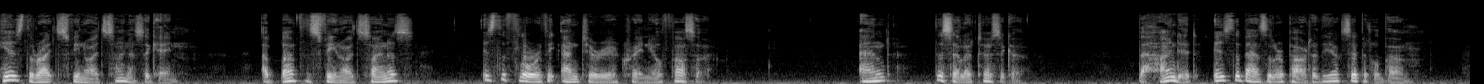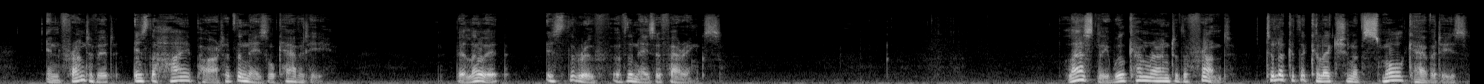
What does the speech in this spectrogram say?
Here's the right sphenoid sinus again. Above the sphenoid sinus is the floor of the anterior cranial fossa. And the sella turcica. Behind it is the basilar part of the occipital bone. In front of it is the high part of the nasal cavity. Below it is the roof of the nasopharynx. Lastly, we'll come round to the front to look at the collection of small cavities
